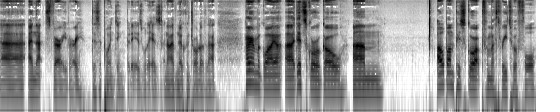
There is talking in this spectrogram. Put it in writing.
Uh, and that's very, very disappointing, but it is what it is, and I have no control over that. Harry Maguire uh, did score a goal. Um, I'll bump his score up from a 3 to a 4,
